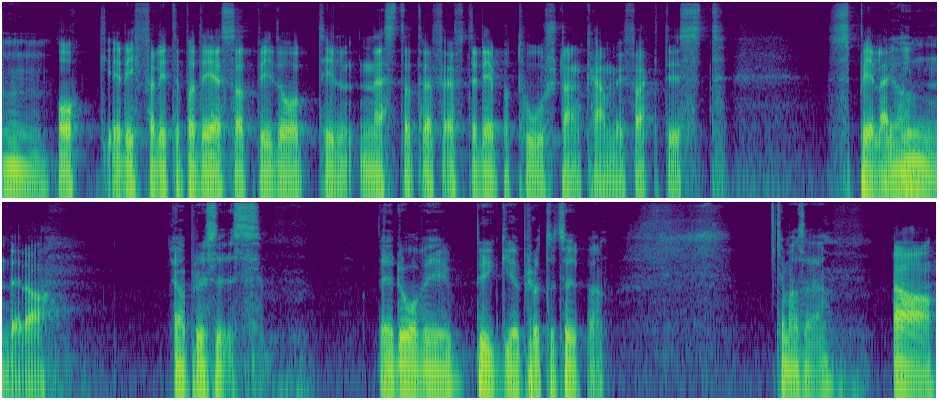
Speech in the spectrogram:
Mm. och riffa lite på det så att vi då till nästa träff efter det på torsdagen kan vi faktiskt spela ja. in det då. Ja, precis. Det är då vi bygger prototypen, kan man säga. Ja,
